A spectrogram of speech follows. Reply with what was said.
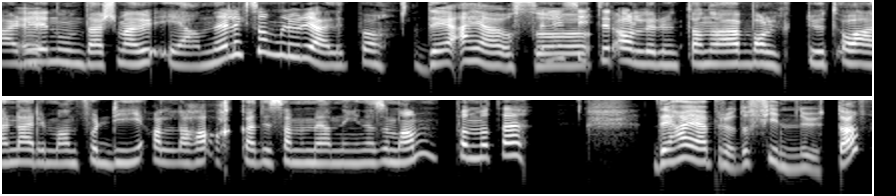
Er det noen der som er uenige, liksom? Lurer jeg litt på. Det er jeg også Eller sitter alle rundt han og er valgt ut og er nærme han fordi alle har akkurat de samme meningene som han, på en måte? Det har jeg prøvd å finne ut av,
